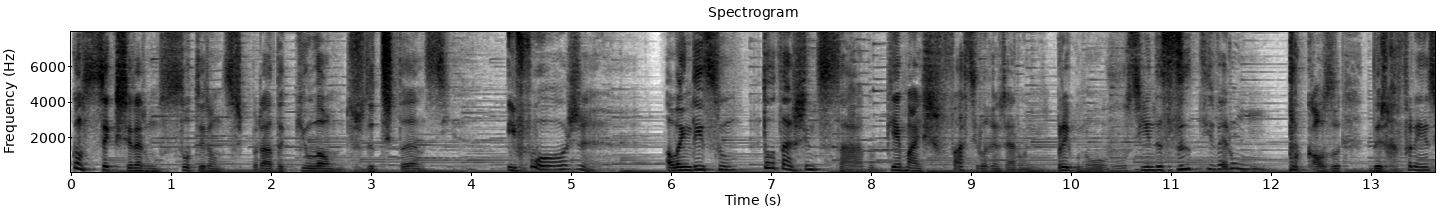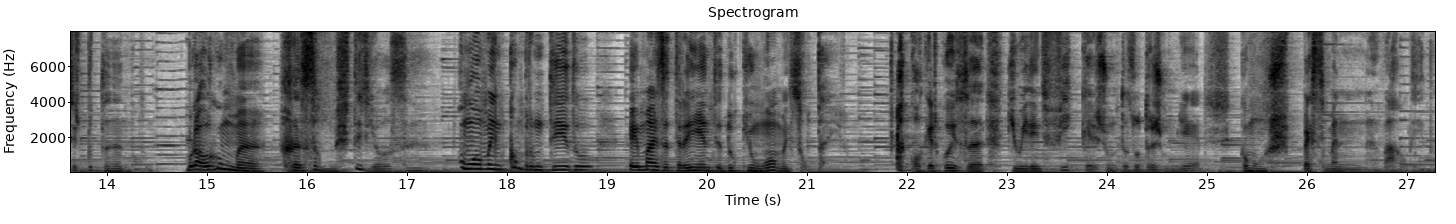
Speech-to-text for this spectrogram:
consegue cheirar um solteirão desesperado a quilómetros de distância e foge. Além disso, toda a gente sabe que é mais fácil arranjar um emprego novo se ainda se tiver um, por causa das referências, portanto. Por alguma razão misteriosa, um homem comprometido é mais atraente do que um homem solteiro. Qualquer coisa que o identifica junto às outras mulheres como um espécimen válido?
